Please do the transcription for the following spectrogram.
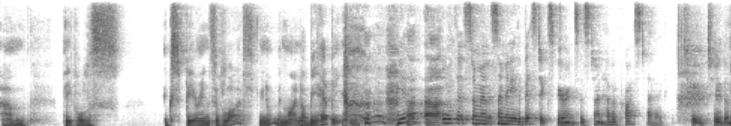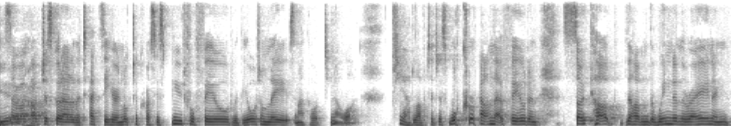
um, people's experience of life. You know, they might not be happy. yeah, uh, or that so many, so many of the best experiences don't have a price tag to, to them. Yeah. So I, have just got out of the taxi here and looked across this beautiful field with the autumn leaves, and I thought, you know what? Gee, I'd love to just walk around that field and soak up um, the wind and the rain and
